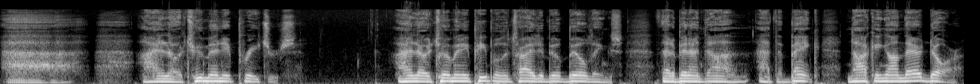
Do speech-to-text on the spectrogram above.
Ah, I know too many preachers I know too many people that try to build buildings that have been done at the bank knocking on their door.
